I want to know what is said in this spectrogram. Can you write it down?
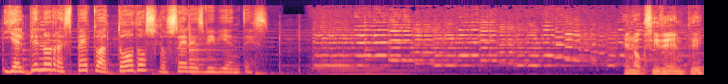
y el pleno respeto a todos los seres vivientes. En Occidente,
